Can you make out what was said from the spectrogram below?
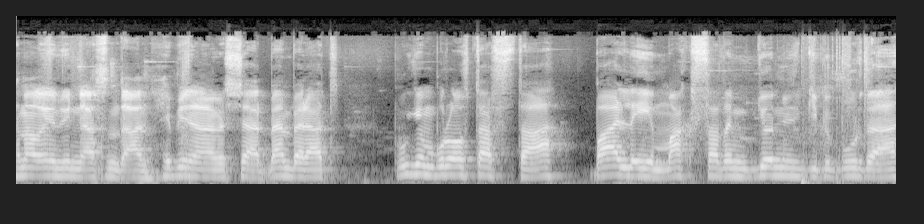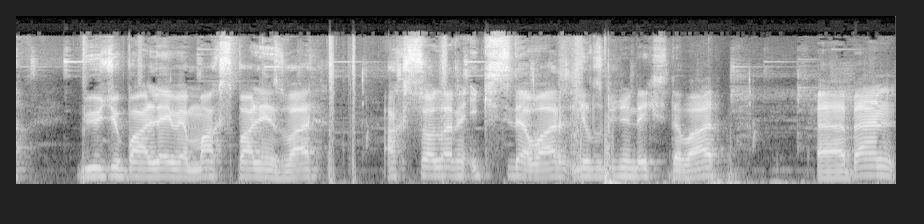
Sanal oyun dünyasından hepinize arkadaşlar ben Berat. Bugün Brawl Stars'ta Barley'i maxladım. Gördüğünüz gibi burada Büyücü Barley ve Max Barley'niz var. Aksesuarların ikisi de var. Yıldız gücünün de ikisi de var. Ee, ben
